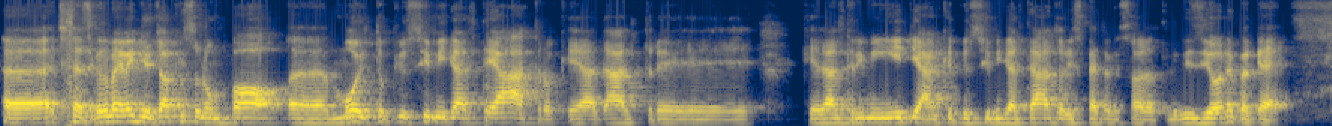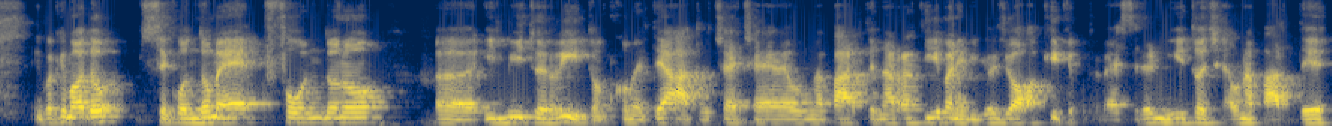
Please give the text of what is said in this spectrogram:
uh, cioè, secondo me i videogiochi sono un po' uh, molto più simili al teatro che ad, altre, che ad altri media, anche più simili al teatro rispetto so, alla televisione, perché in qualche modo, secondo me, fondono uh, il mito e il rito, come il teatro, cioè c'è una parte narrativa nei videogiochi che potrebbe essere il mito e c'è una parte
